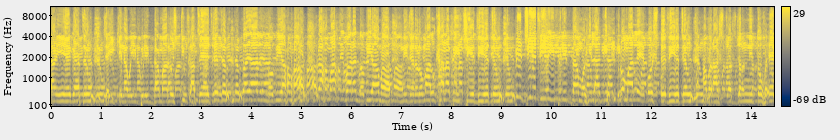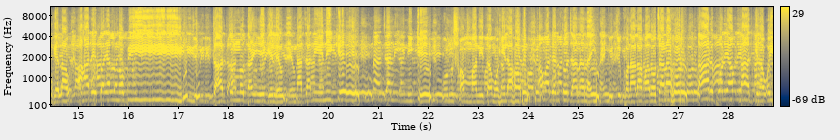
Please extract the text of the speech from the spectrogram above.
দাঁড়িয়ে গেছেন। যেই কিনা ওই বৃদ্ধা মানুষটি কাছে এসেছেন দয়াল নবী আমার, রহমতি বারা নবী আমার, নিজের রুমালখানা বিছিয়ে দিয়েছেন। বিছিয়ে দিয়ে ওই বৃদ্ধা মহিলাকে রুমালে বসতে দিয়েছেন। আমার আশ্চর্যান্বিত হয়ে গেলাম। আহারে দয়াল নবী বৃদ্ধার জন্য দাঁড়িয়ে গেলেন, না জানি ইনি কে, না জানি ইনি কে, কোন সম্মানিতা মহিলা হবেন, আমাদের তো জানা নাই। কিছুক্ষণ আলাপ আলোচনা হলো, তারপরে আপনার কিনা ওই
